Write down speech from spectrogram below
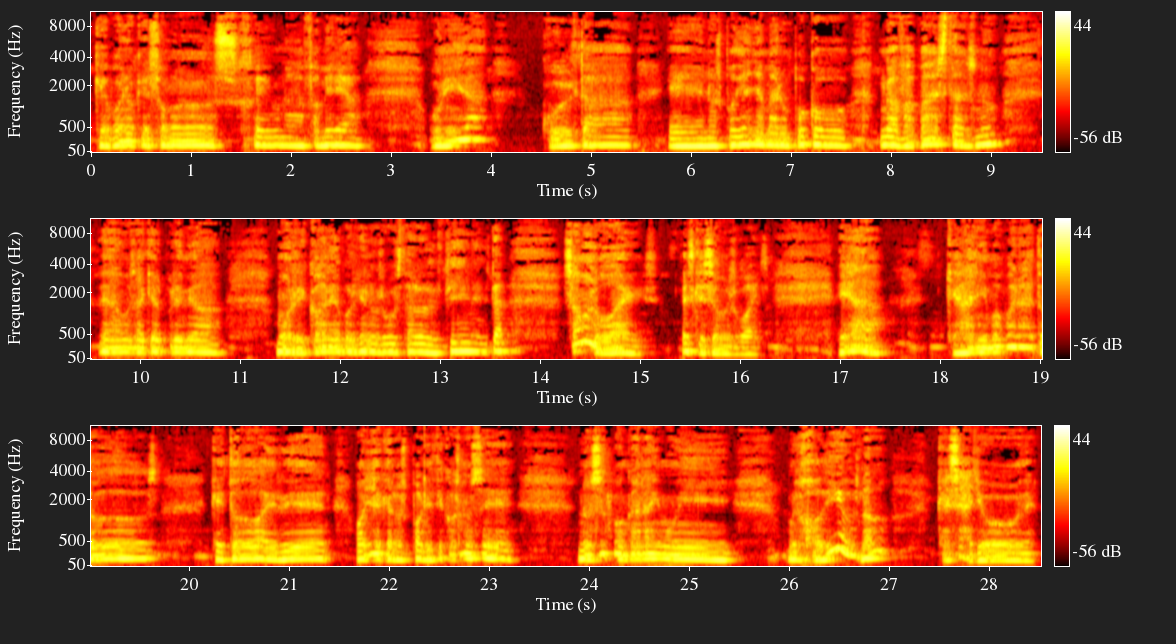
que bueno, que somos una familia unida, culta, eh, nos podían llamar un poco gafapastas, ¿no? Le damos aquí el premio a Morricone porque nos gusta lo del cine y tal. Somos guays, es que somos guays. Y nada, que ánimo para todos, que todo va bien. Oye, que los políticos no se, no se pongan ahí muy, muy jodidos, ¿no? Que se ayuden.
